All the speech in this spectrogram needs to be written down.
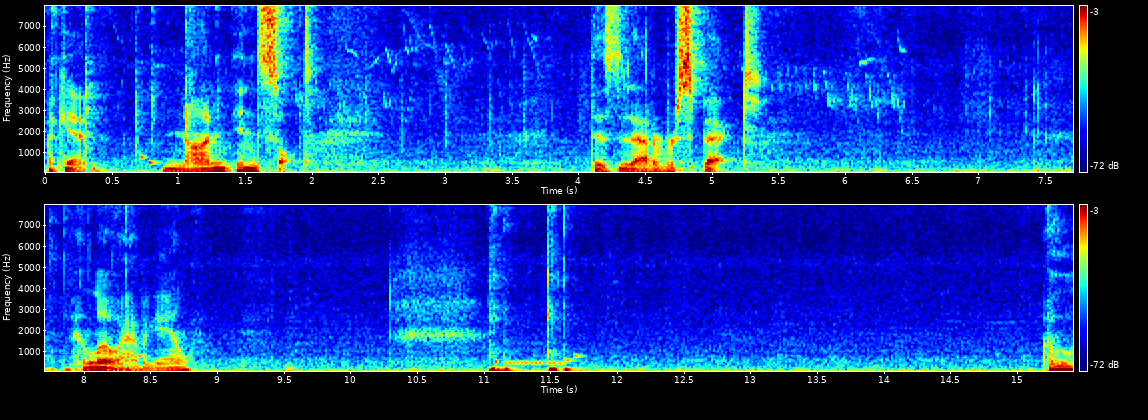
Again, non insult. This is out of respect. Hello, Abigail. Oh.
